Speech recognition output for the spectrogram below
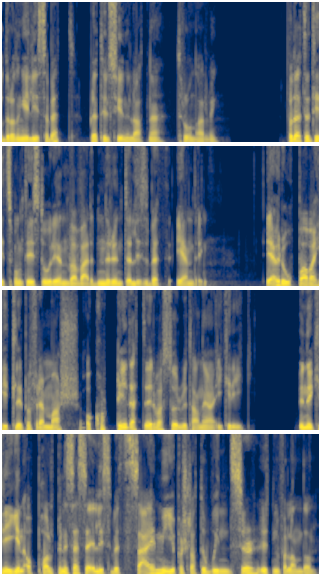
og dronning Elisabeth ble tilsynelatende tronarving. På dette tidspunktet i historien var verden rundt Elizabeth i endring. I Europa var Hitler på fremmarsj, og kort tid etter var Storbritannia i krig. Under krigen oppholdt prinsesse Elizabeth seg mye på slottet Windsor utenfor London.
